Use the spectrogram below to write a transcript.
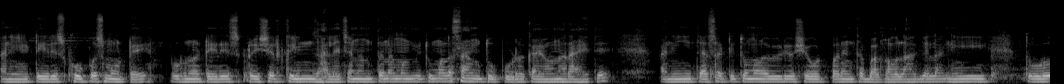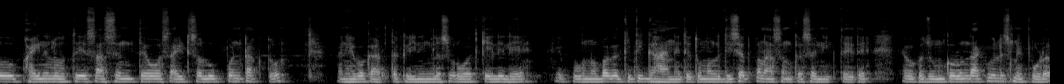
आणि टेरेस खूपच मोठं आहे. पूर्ण टेरेस प्रेशर क्लीन झाल्याच्यानंतर मग मी तुम्हाला सांगतो पुढं काय होणार आहे ते. आणि त्यासाठी तुम्हाला व्हिडिओ शेवटपर्यंत बघावं लागेल. आणि थोडं फायनल होते असेल तेव्हा साईटचा लुक पण टाकतो. आणि हे बघा आत्ता क्लिनिंगला सुरुवात केलेली आहे. हे पूर्ण बघा किती घाण आहे ते तुम्हाला दिसत पण असं कसं निघतं आहे ते. हे बघा झूम करून दाखवलंच मी पुढं.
